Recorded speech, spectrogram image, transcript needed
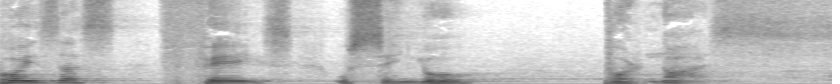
coisas fez o Senhor por nós.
